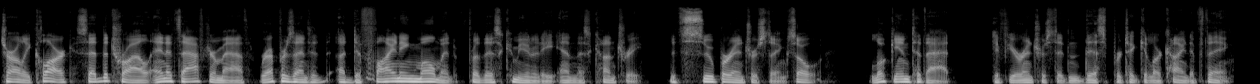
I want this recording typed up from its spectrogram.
Charlie Clark, said the trial and its aftermath represented a defining moment for this community and this country. It's super interesting. So look into that if you're interested in this particular kind of thing.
